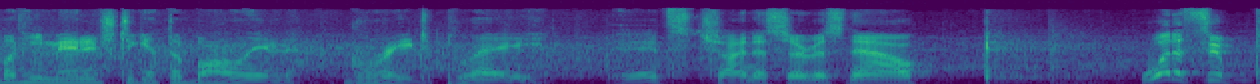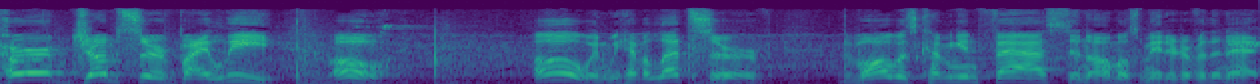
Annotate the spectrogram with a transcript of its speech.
but he managed to get the ball in. Great play. It's China's service now. What a superb jump serve by Lee. Oh, oh, and we have a let serve. The ball was coming in fast and almost made it over the net.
